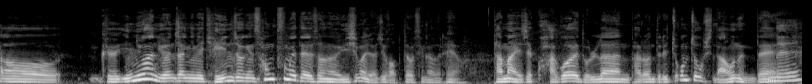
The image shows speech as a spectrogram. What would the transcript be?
어 그 인유한 위원장님의 개인적인 성품에 대해서는 의심할 여지가 없다고 생각을 해요. 다만 이제 과거의 논란 발언들이 조금 조금씩 나오는데 네.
